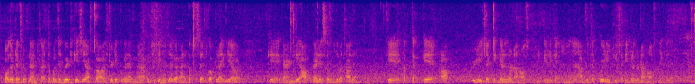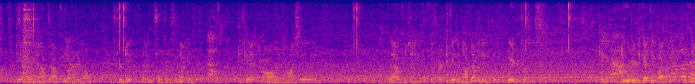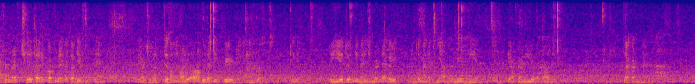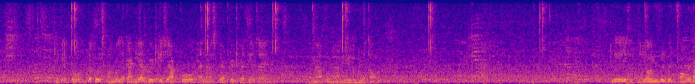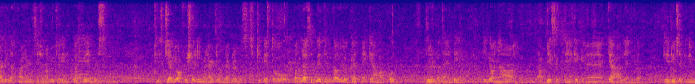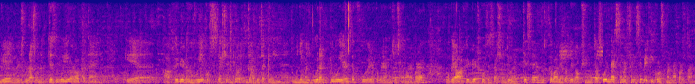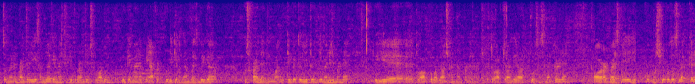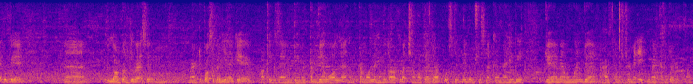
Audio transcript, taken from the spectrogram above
पॉजिटिव रिप्लाई नहीं करता, बोलते वेट कीजिए, आपका स्टडी वगैरह में अभी चेंज हो जाएगा। मैंने कब से इनको अप्लाई किया हुआ, कि काइंडली आप पहले से मुझे बता दें कि कब तक के आप री चेकिंग का रिज़ल्ट अनाउंस करेंगे, लेकिन उन्होंने अभी तक कोई री चेकिंग का रिज़ल्ट अनाउंस नहीं किया। ठीक है मैं यहाँ पर आप दोबारा दिखाऊँ स्टडी से जाके, ठीक है, और यहाँ से अप्लाई ऑफ़ ही जाएँगे पेपर ठीक है तो यहाँ पर आप देखते देखिए पेड प्रोसेस ठीक है? ड्यू डेट क्या थी? बारह। तो वेबसाइट मैंने छः तारीख को अप्लाई करता देख सकते हैं। ये आज उनतीस होने वाली है और अभी तक ये पेड एंड प्रोसेस है। ठीक है? तो ये तो इनकी मैनेजमेंट है अगर इनको मैंने यहाँ पर मेल दी है कि आप लिए बता दें क्या करना है। ठीक है? तो इनका कोई रिस्पॉन्स बोलना काइंडली आप वेट कीजिए, आपको एल एम एस पे अपडेट कर दिया जाएगा। तो मैं आपको, मैं मेल ढूंढ लेता हूँ। क्लियर देख सकते हैं। Your you will be inform regarding the finalization of you check in plus we soon please check your official I T on regular basis ठीक है? तो पंद्रह से बीस दिन का लोग कहते हैं कि हम आपको रिज़ल्ट बताएँगे, ठीक है? और यहाँ आप देख सकते हैं कि क्या हाल है इनका, के rechecking V I mail last उनतीस उनतीस हुई और आप बताएँ कि आखिरी डेट में हुई कुछ सेक्शन के इनका अभी तक नहीं आया तो मुझे मजबूरन टू ईयर से फोर ईयर प्रोग्राम में चेंज करवाना पड़ा। क्योंकि आखिरी डेट कोर्स सेक्शन जो उनतीस है। उसके बाद यहाँ पर कोई ऑप्शन होता। है तो नेक्स्ट सेमेस्टर में सिर्फ़ एक ही कोर्स पढ़ना पड़ता है। तो मैंने बेहतर ये समझा कि मैं स्टडी प्रोग्राम चेंज करवा दूँ, क्योंकि मैंने अपनी एफर्ट पूरी की मैं कैंपस भी गया कुछ फ़ायदा नहीं हुआ। ठीक है तो ये तो इनकी मैनेजमेंट है। तो ये तो आपको बर्दाश्त करना पड़ेगा। ठीक है तो आप जाके आप कोर्स सेलेक्ट कर लें। और एडवाइस मेरी ये मुश्किल कोर्स सेलेक्ट करें, क्योंकि लॉकडाउन की वजह से मल्टी पॉसिबल ये है कि आपके एग्ज़ाम जो है मिड टर्म जो है वो ऑनलाइन है मिड टर्म ऑनलाइन होगा तो आपके पास अच्छा मौका है कि आप कोर्स जितने भी मुश्किल सेलेक्ट करें मैंने भी जो है मैं अमूमन जो है हर सेमेस्टर में एक मैथ का सब्जेक्ट रखता हूँ।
